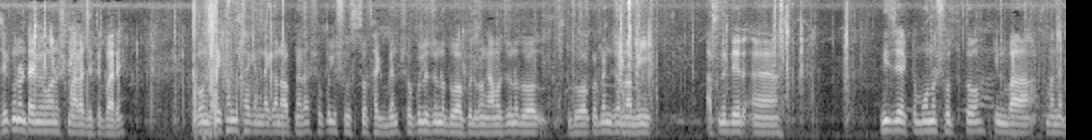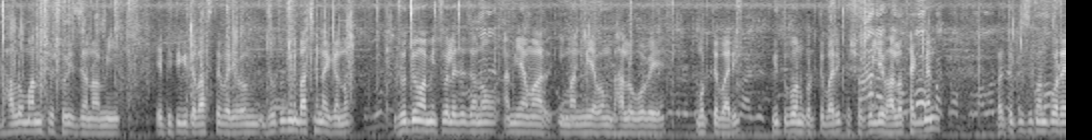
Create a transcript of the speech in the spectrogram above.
যে কোনো টাইমে মানুষ মারা যেতে পারে। এবং যেখানে থাকেন না কেন আপনারা সকলে সুস্থ থাকবেন, সকলের জন্য দোয়া করবেন আমার জন্য দোয়া করবেন যেন আমি আপনাদের আহ, নিজে একটা মনুষ্যত্ব কিংবা মানে ভালো মানুষের সহিত যেন আমি এই পৃথিবীতে বাঁচতে পারি এবং যতদিন বাঁচে না কেন যদিও আমি চলে যাই যেন আমি আমার ইমান নিয়ে এবং ভালোভাবে মরতে পারি মৃত্যুবরণ করতে পারি তো সকলেই ভালো থাকবেন। হয়তো কিছুক্ষণ পরে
